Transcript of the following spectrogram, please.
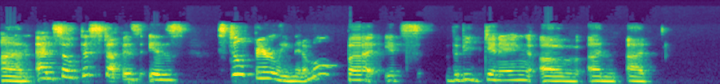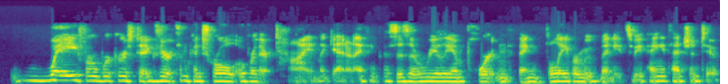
Um, and so this stuff is is still fairly minimal, but it's the beginning of an, a way for workers to exert some control over their time again. And I think this is a really important thing the labor movement needs to be paying attention to.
